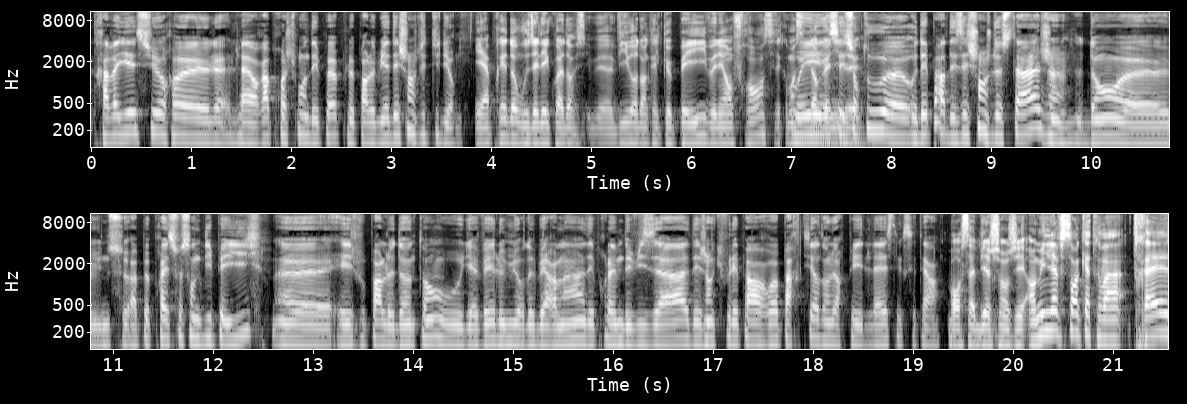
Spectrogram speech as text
travaillé sur le, rapprochement des peuples par le biais d'échanges d'étudiants. Et après, donc, vous allez quoi Vivre dans quelques pays, venez en France comment Oui, c'est surtout au départ des échanges de stages dans une, à peu près 70 pays. et je vous parle d'un temps où il y avait le mur de Berlin, des problèmes de visa, des gens qui voulaient pas repartir dans leur pays de l'Est, etc. Bon, ça a bien changé. En 1993,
